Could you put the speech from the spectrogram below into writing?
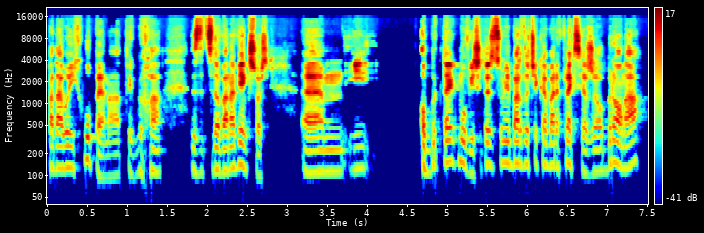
padały ich łupem, a tych była zdecydowana większość. Um, I tak jak mówisz, i to jest w sumie bardzo ciekawa refleksja, że obrona,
